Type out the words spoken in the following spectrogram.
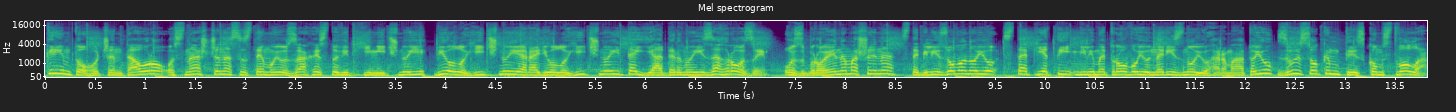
Крім того, Чентауро оснащена системою захисту від хімічної, біологічної, радіологічної та ядерної загрози. Озброєна машина стабілізованою 105-мм нарізною гарматою з високим тиском ствола.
